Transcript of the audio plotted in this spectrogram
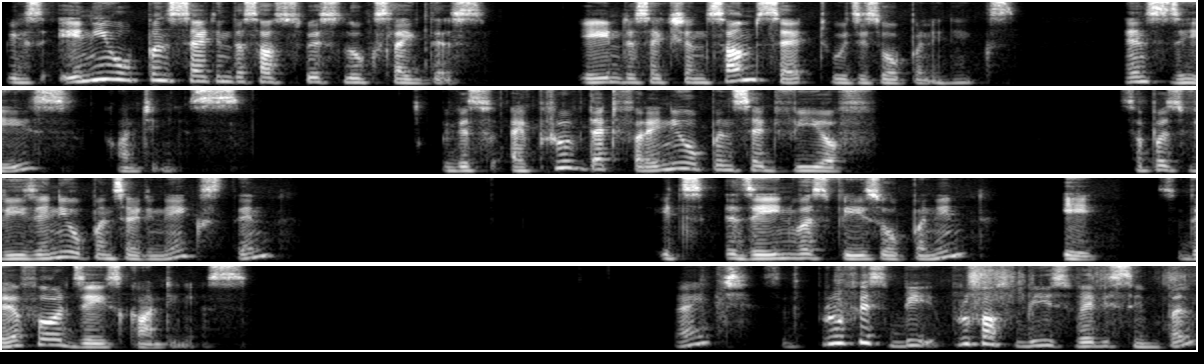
because any open set in the subspace looks like this. A intersection some set which is open in x. Hence z is continuous. Because i proved that for any open set v of suppose v is any open set in x then its Z inverse V is open in A. So therefore J is continuous right? So the proof is B, proof of B is very simple.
